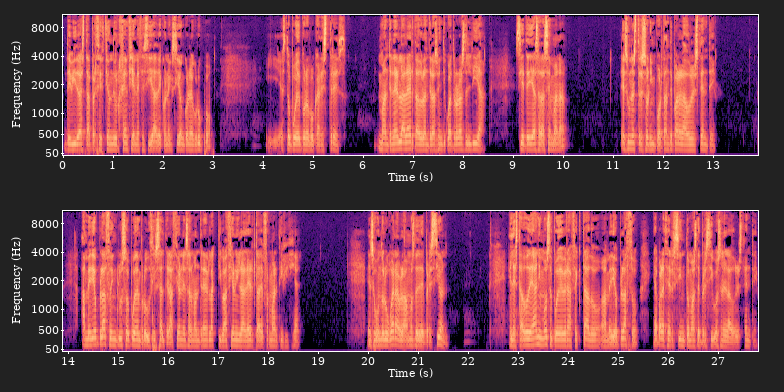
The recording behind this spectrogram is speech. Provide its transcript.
debido a esta percepción de urgencia y necesidad de conexión con el grupo. Y esto puede provocar estrés. Mantener la alerta durante las 24 horas del día, 7 días a la semana, es un estresor importante para el adolescente a medio plazo incluso pueden producirse alteraciones al mantener la activación y la alerta de forma artificial. En segundo lugar, hablábamos de depresión. El estado de ánimo se puede ver afectado a medio plazo y aparecer síntomas depresivos en el adolescente.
